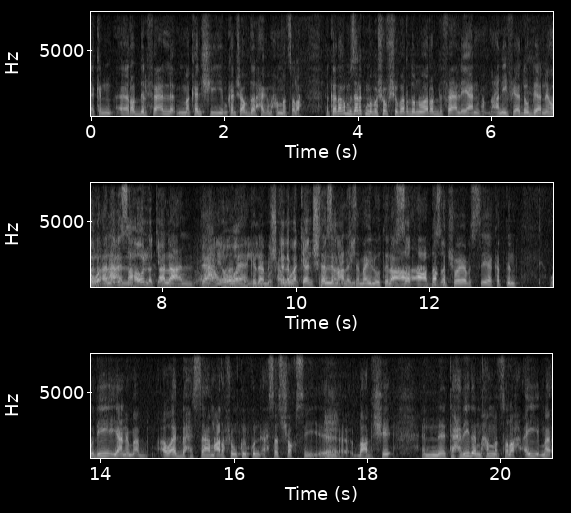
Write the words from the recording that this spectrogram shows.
لكن آه، رد الفعل ما كانش ما كانش أفضل حاجة محمد صلاح. لكن رغم ذلك ما بشوفش برضه إن هو رد فعل يعني عنيف يا دوب يعني هو قلع لسه ال- هقول لك يعني قلع البتاع يعني ورماها كده مش هو ما كانش سلم على زمايله وطلع. أعتقد بالظبط. شوية بس يا كابتن ودي يعني أوقات بحسها ما أعرفش ممكن يكون إحساس شخصي آه، بعض الشيء. إن تحديدا محمد صلاح أي ما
